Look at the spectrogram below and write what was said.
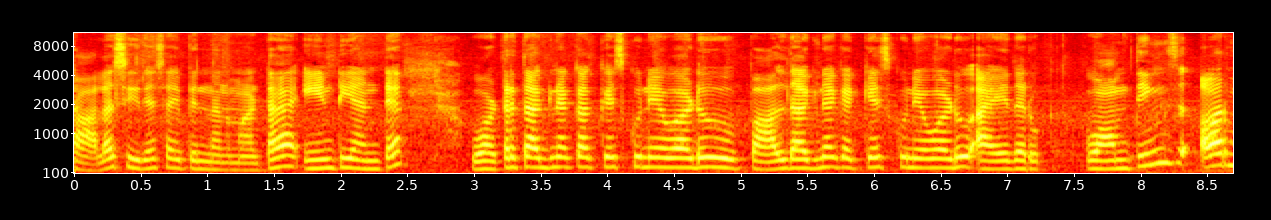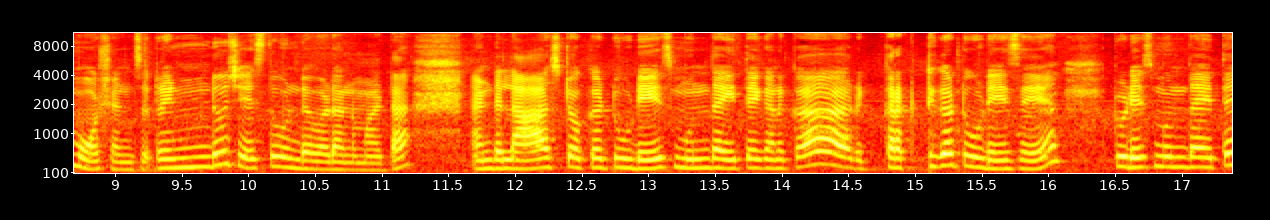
చాలా సీరియస్ అయిపోయిందనమాట. ఏంటి అంటే వాటర్ తాగినాక కక్కేసుకునేవాడు పాలు తాగినాక కక్కేసుకునేవాడు ఐదరు వామిటింగ్స్ ఆర్ మోషన్స్ రెండు చేస్తూ ఉండేవాడు అనమాట అండ్ లాస్ట్ ఒక టూ డేస్ ముందు అయితే కనుక కరెక్ట్గా టూ డేసే టూ డేస్ ముందు అయితే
